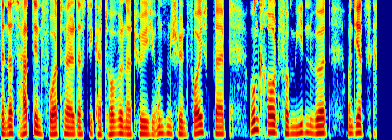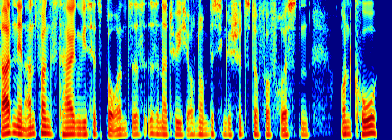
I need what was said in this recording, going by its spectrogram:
denn das hat den Vorteil, dass die Kartoffel natürlich unten schön feucht bleibt, Unkraut vermieden wird. Und jetzt gerade in den Anfangstagen, wie es jetzt bei uns ist, ist sie natürlich auch noch ein bisschen geschützter vor Frösten und Co.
